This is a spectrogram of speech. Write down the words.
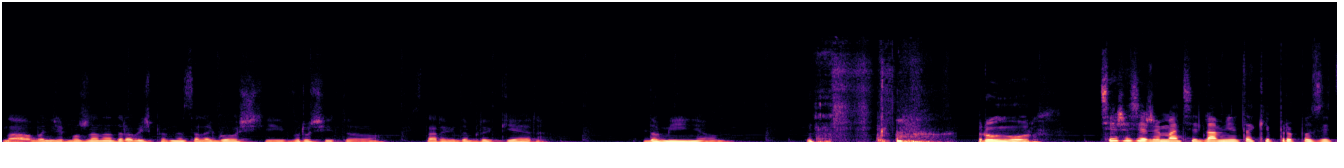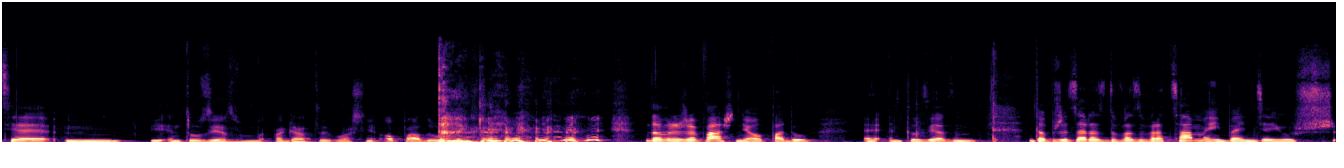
No, będzie można nadrobić pewne zaległości i wrócić do starych, dobrych gier. Dominion. Rune Wars. Cieszę się, że macie dla mnie takie propozycje. Mm, I entuzjazm Agaty właśnie opadł. Dobrze, że wasz nie opadł e, entuzjazm. Dobrze, zaraz do was wracamy i będzie już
